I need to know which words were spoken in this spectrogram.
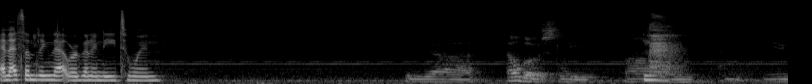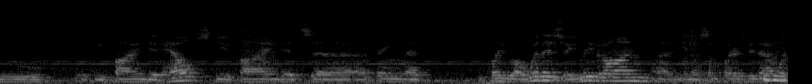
and that's something that we're going to need to win. The uh, elbow sleeve. Um, you do you find it helps? Do you find it's a, a thing that you played well with it, so you leave it on? Uh, you know, some players do that. Mhm. What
